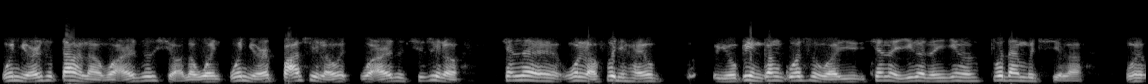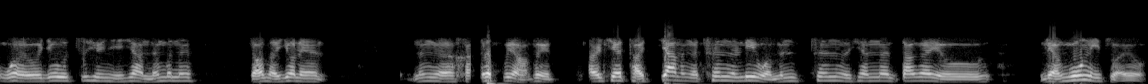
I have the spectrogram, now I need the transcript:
我女儿是大了，我儿子小了。我我女儿八岁了，我我儿子七岁了。现在我老父亲还有有病刚过世，我现在一个人已经负担不起了。我我我就咨询你一下，能不能找找要点那个孩子抚养费？而且他家那个村子离我们村子现在大概有两公里左右。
